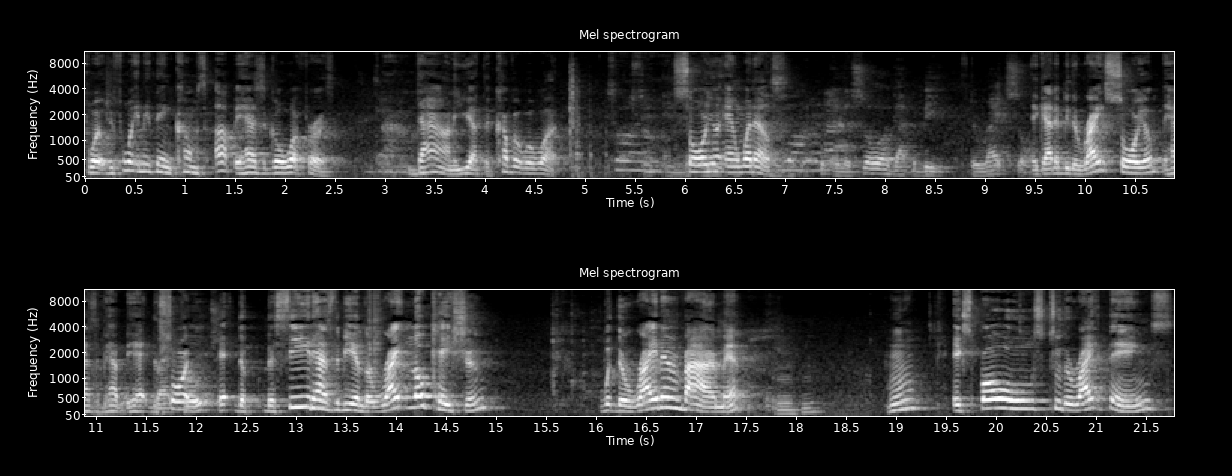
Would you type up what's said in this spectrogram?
for- before anything comes up, it has to go what first? Down, and you have to cover it with what? Soil. Soil and what else? And the soil got to be the right soil. It got to be the right soil. It has to have it the Right soil. it- the, the seed has to be in the right location, with the right environment, hmm, exposed to the right things,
